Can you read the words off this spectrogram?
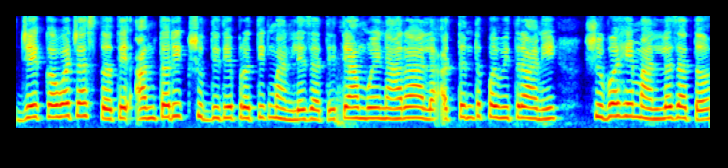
जे कवच असतं ते आंतरिक शुद्धीचे प्रतीक मानले जाते. त्यामुळे नारळाला अत्यंत पवित्र आणि शुभ हे मानलं जातं.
